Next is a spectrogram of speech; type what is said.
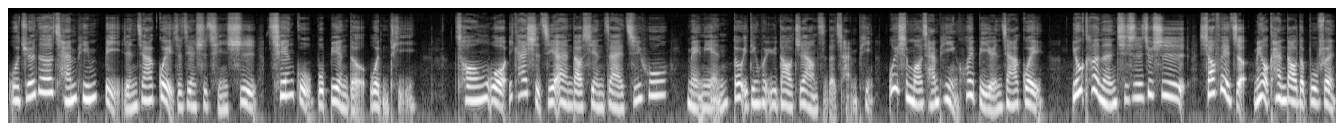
我觉得产品比人家贵这件事情是千古不变的问题。从我一开始接案到现在，几乎每年都一定会遇到这样子的产品。为什么产品会比人家贵？有可能其实就是消费者没有看到的部分，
